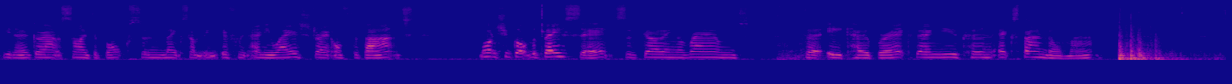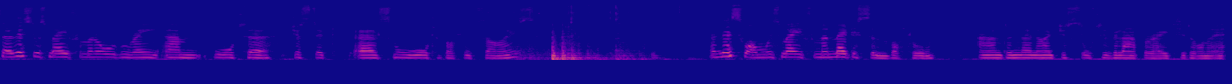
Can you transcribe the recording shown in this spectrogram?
you know go outside the box and make something different anyway straight off the bat once you've got the basics of going around the eco brick then you can expand on that. So this was made from an ordinary um, water just a, a small water bottle size. And this one was made from a medicine bottle and and then I just sort of elaborated on it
